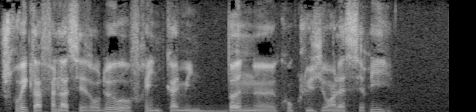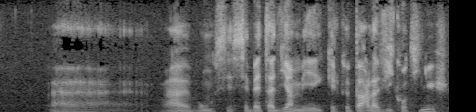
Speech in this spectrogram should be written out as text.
je trouvais que la fin de la saison 2 offrait une, quand même une bonne euh, conclusion à la série. Euh, ouais, bon, c'est bête à dire, mais quelque part la vie continue.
